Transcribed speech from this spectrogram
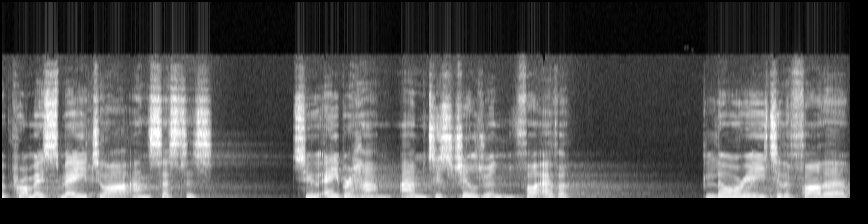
the promise made to our ancestors, to Abraham and his children forever. Glory to the Father,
